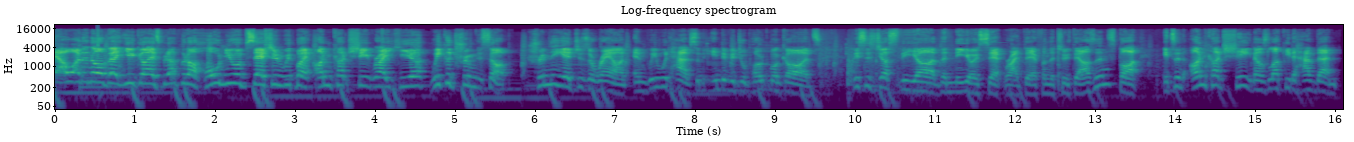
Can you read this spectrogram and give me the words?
Now, I don't know about you guys, but I've got a whole new obsession with my uncut sheet right here. We could trim this up, trim the edges around, and we would have some individual Pokemon cards. This is just the uh, the Neo set right there from the 2000s, but it's an uncut sheet and I was lucky to have that.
